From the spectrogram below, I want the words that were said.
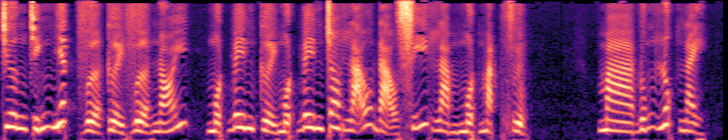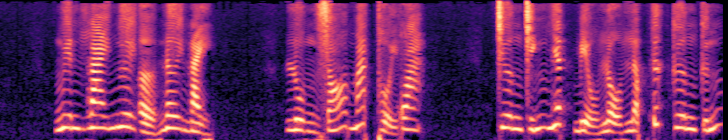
Trương chính nhất vừa cười vừa nói, một bên cười một bên cho lão đạo sĩ làm một mặt vượt. Mà đúng lúc này. Nguyên lai like ngươi ở nơi này. Luồng gió mát thổi qua. Trương chính nhất biểu lộ lập tức cương cứng.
